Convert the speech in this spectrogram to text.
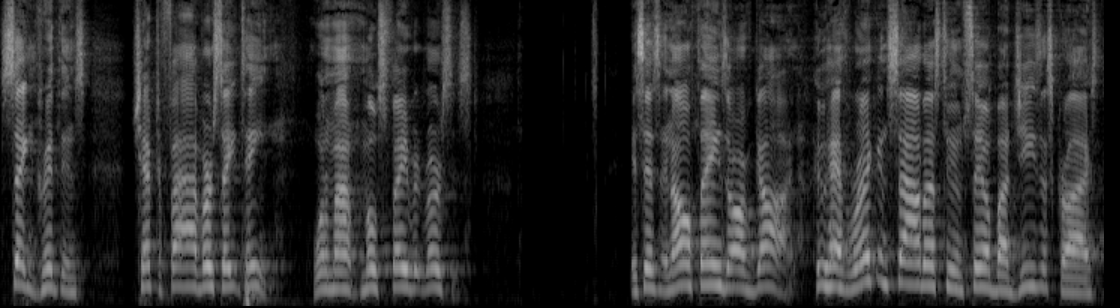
2 Corinthians chapter 5, verse 18, one of my most favorite verses. It says, And all things are of God, who hath reconciled us to himself by Jesus Christ,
